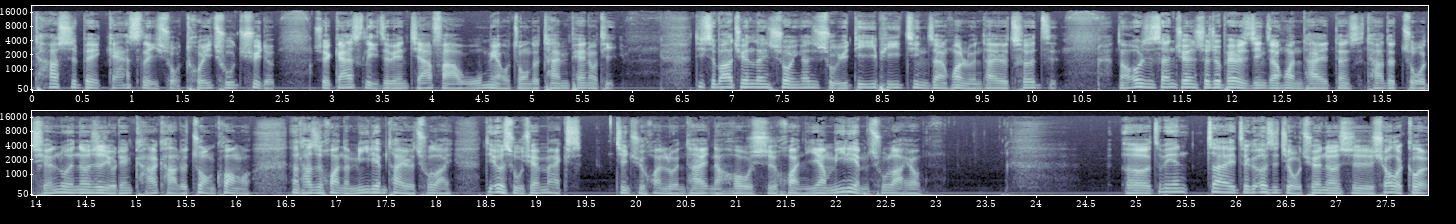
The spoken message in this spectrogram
他是被 Gasly 所推出去的，所以 Gasly 这边加罚五秒钟的 time penalty。第十八圈 l a n s h o w 应该是属于第一批进站换轮胎的车子。然后二十三圈，Sergio Perez 进站换胎，但是他的左前轮呢是有点卡卡的状况哦。那他是换了 Medium tire 出来。第二十五圈，Max 进去换轮胎，然后是换一样 Medium 出来哦。呃，这边在这个二十九圈呢，是 Charles Leclerc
